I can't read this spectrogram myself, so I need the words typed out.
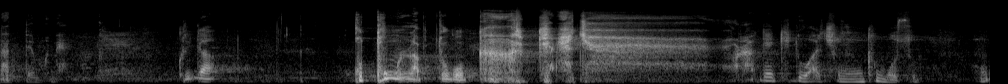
나 때문에. 그러니까 고통을 앞두고 그렇게 애절하게 기도하시는 그 모습. 응?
